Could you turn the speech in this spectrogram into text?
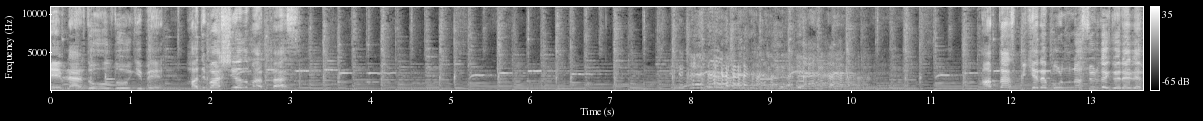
evlerde olduğu gibi. Hadi başlayalım Atlas. Atlas bir kere burnuna sür de görelim.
